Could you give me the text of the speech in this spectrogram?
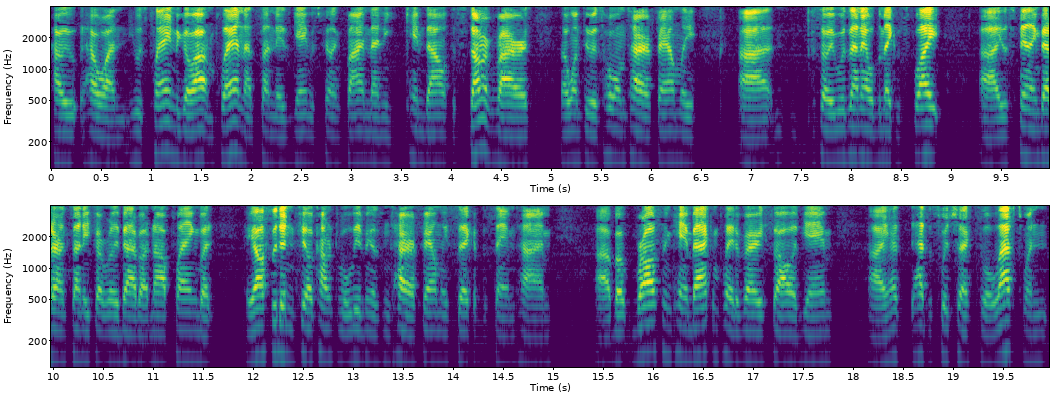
how how on, he was planning to go out and play on that Sunday's game. He was feeling fine. Then he came down with the stomach virus that went through his whole entire family. Uh, so he was unable to make his flight. Uh, he was feeling better on Sunday. He felt really bad about not playing, but he also didn't feel comfortable leaving his entire family sick at the same time. Uh, but Ralston came back and played a very solid game. Uh, he had, had to switch back to the left when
